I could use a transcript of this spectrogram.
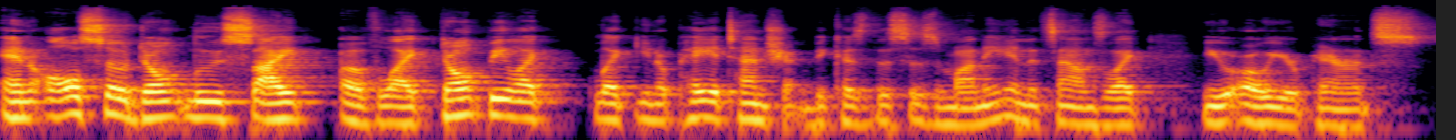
and also don't lose sight of like don't be like like you know pay attention because this is money and it sounds like you owe your parents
